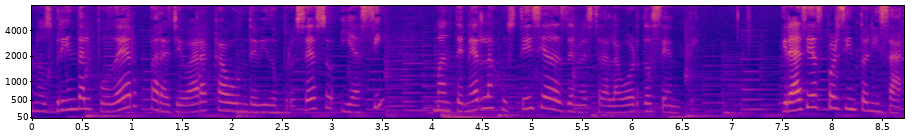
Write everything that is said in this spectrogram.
nos brinda el poder para llevar a cabo un debido proceso y así mantener la justicia desde nuestra labor docente. Gracias por sintonizar.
